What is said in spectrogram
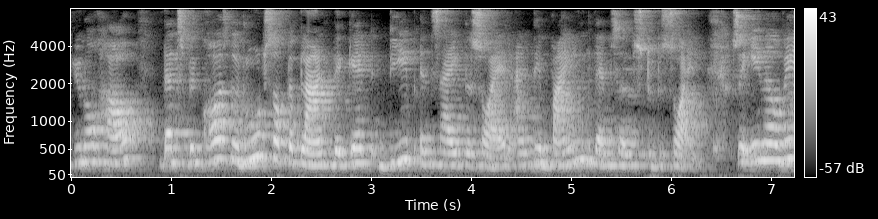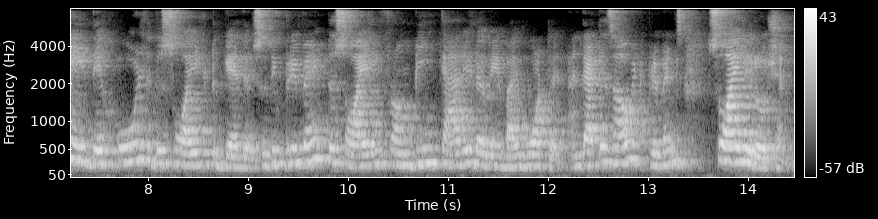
You know how? That's because the roots of the plant, they get deep inside the soil and they bind themselves to the soil. So in a way, they hold the soil together. So they prevent the soil from being carried away by water. And that is how it prevents soil erosion.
